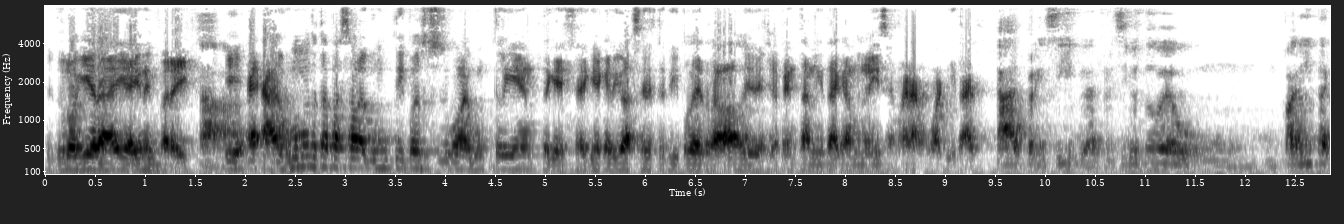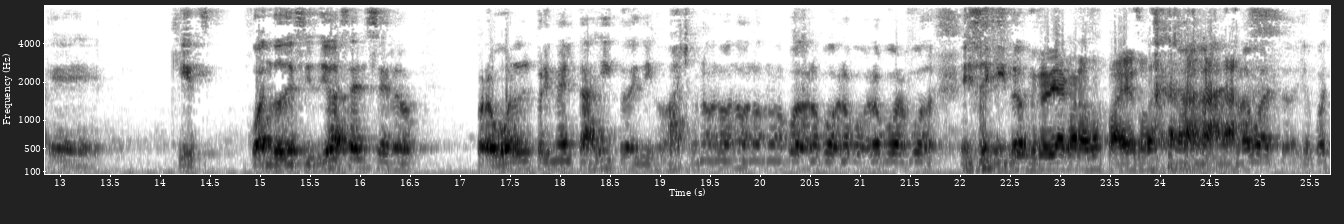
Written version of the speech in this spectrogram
Si tú lo quieres ahí, ahí no hay break. Ah. ¿Y eh, algún momento te ha pasado algún tipo de suceso con algún cliente que sé que ha querido hacer este tipo de trabajo y de repente a mitad de camino dice, mira, voy a quitar? Al principio, al principio tuve un, un panita que, que cuando decidió hacérselo, probó el primer tajito y dijo, acho, no, no, no, no, no puedo, no puedo, no puedo, no puedo, no puedo. Y se quitó. No tenía corazón para eso. Ah, no lo aguanto. Yo, pues,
